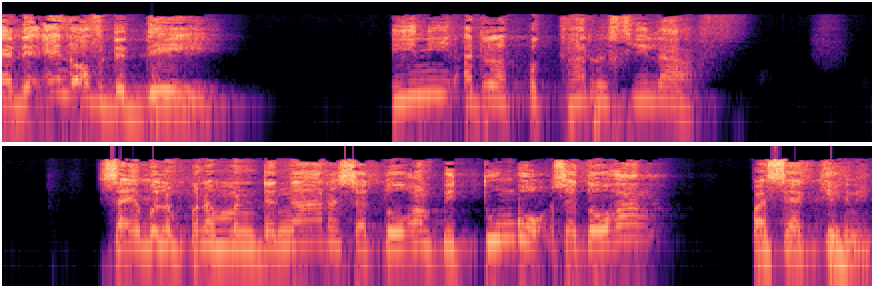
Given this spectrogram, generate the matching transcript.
at the end of the day, ini adalah perkara khilaf. Saya belum pernah mendengar satu orang pergi tumbuk satu orang pasal kisah ni.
